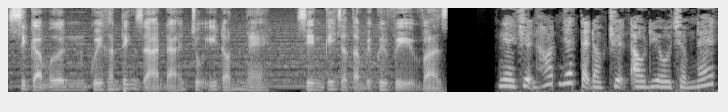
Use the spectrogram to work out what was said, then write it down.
Xin cảm ơn quý khán thính giả đã chú ý đón nghe. Xin kính chào tạm biệt quý vị và Nghe chuyện hot nhất tại đọc truyện audio.net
